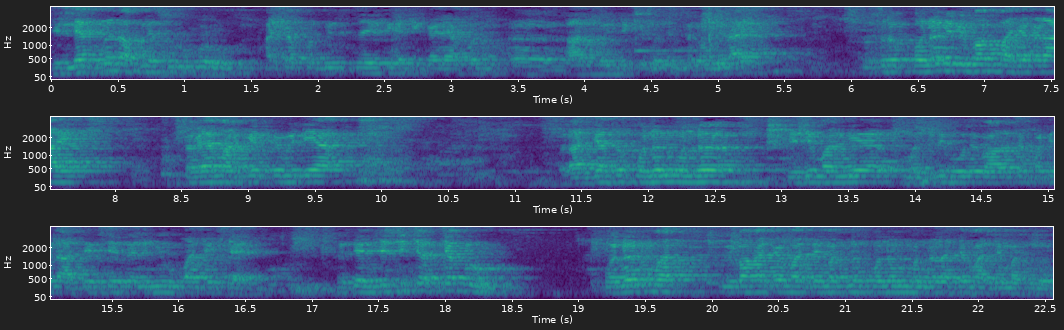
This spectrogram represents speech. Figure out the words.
जिल्ह्यातनंच आपले सुरू करू अशा पद्धतीचं एक या ठिकाणी आपण आज बैठकीमध्ये ठरवलेलं आहे. दुसरं पणन विभाग माझ्याकडे आहे. सगळ्या मार्केट कमिट्या राज्याचं पणन मंडळ त्याचे मान्य मंत्री बोले बाळासाहेब पाटील अध्यक्ष आहेत आणि मी उपाध्यक्ष आहे. तर त्यांच्याशी चर्चा करू. पणन मा विभागाच्या माध्यमातून पणन मंडळाच्या माध्यमातून.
